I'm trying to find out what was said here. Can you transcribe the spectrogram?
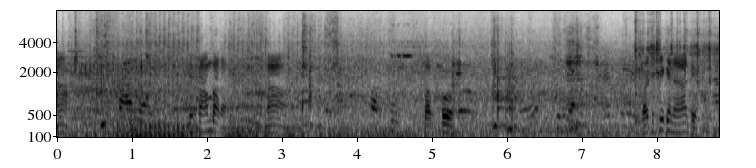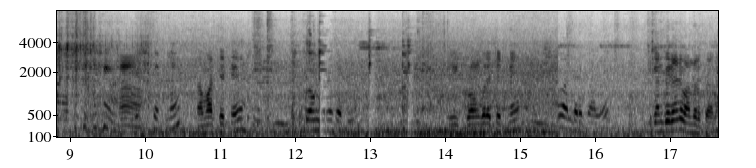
ఆ. సాంబార్? పప్పు. వట్టి చికెన్ అంటే టమాటా చట్నీ. గోంగూర చట్నీ. ఈ గోంగూర చట్నీ. వంద రూపాయలు. చికెన్ బిర్యానీ వంద రూపాయలు.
